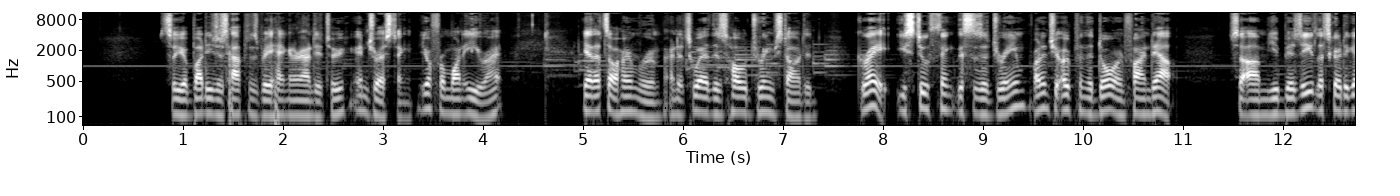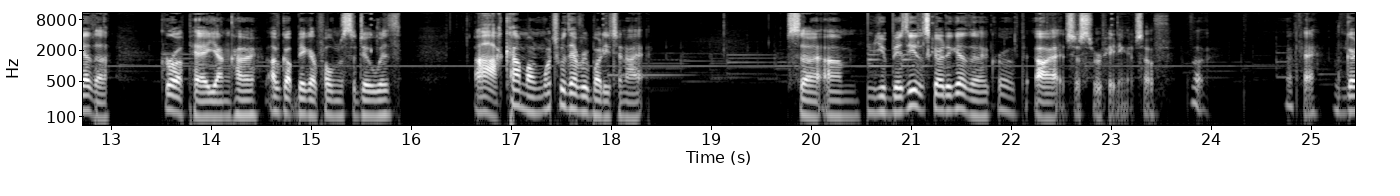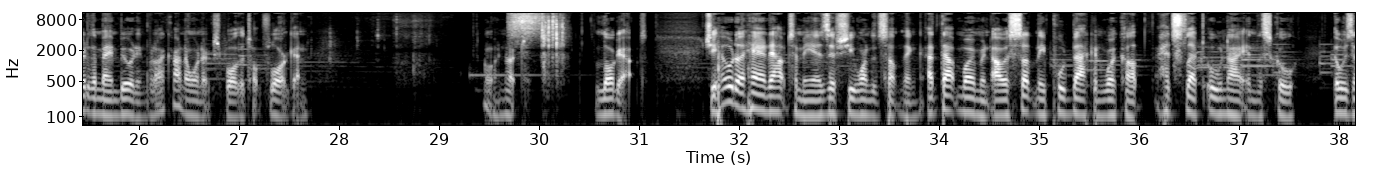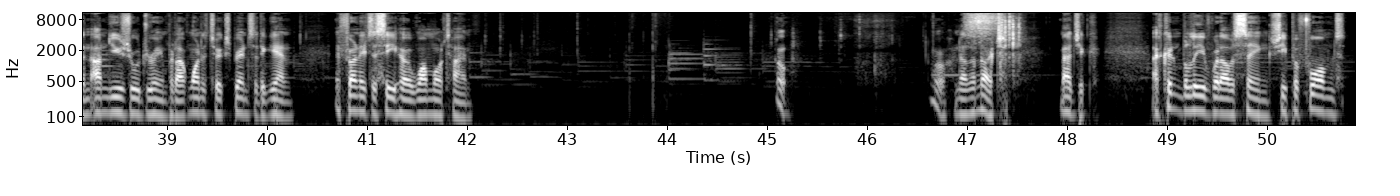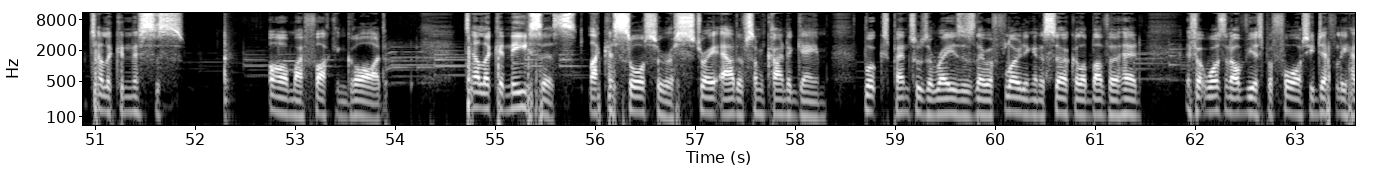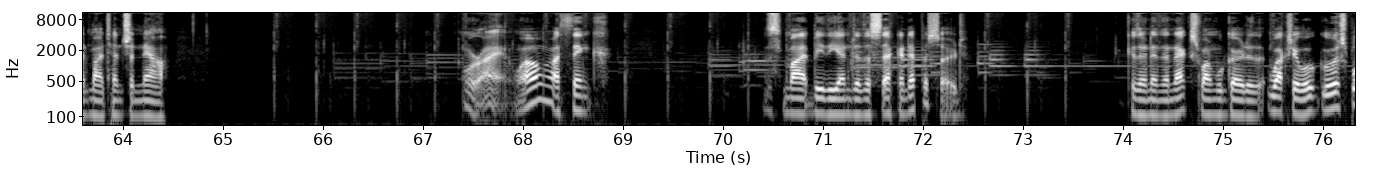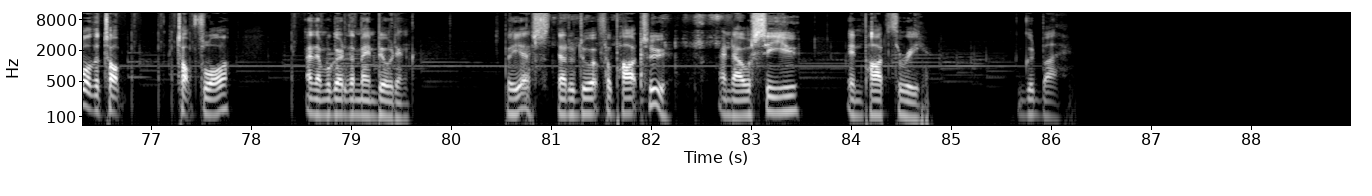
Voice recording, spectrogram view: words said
So your buddy just happens to be hanging around here too? Interesting. You're from 1E, right? Yeah, that's our homeroom, and it's where this whole dream started. Great, you still think this is a dream? Why don't you open the door and find out? So, um, you busy? Let's go together. Grow up here, Young-ho. I've got bigger problems to deal with. Ah, come on, what's with everybody tonight? So, um, you busy? Let's go together. Grow up. Oh, it's just repeating itself. Oh, okay. We can go to the main building, but I kind of want to explore the top floor again. Oh, note. Log out. She held her hand out to me as if she wanted something. At that moment, I was suddenly pulled back and woke up. I had slept all night in the school. It was an unusual dream, but I wanted to experience it again, if only to see her one more time. Oh. Oh, another note. Magic. I couldn't believe what I was seeing. She performed telekinesis. Oh my fucking god. Telekinesis, like a sorceress, straight out of some kind of game. Books, pencils, erasers, they were floating in a circle above her head. If it wasn't obvious before, she definitely had my attention now. Alright, well, I think this might be the end of the second episode. Because then in the next one we'll go to... The, well, actually, we'll, we'll explore the top top floor. And then we'll go to the main building. But yes, that'll do it for part two. And I will see you in part three. Goodbye.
